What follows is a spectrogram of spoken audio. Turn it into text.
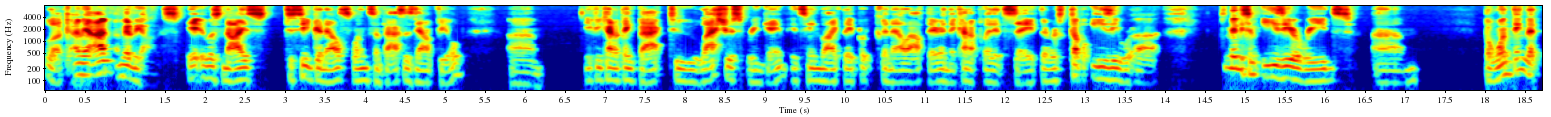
look. I mean, I'm, I'm going to be honest. It, it, was nice to see Gunnell sling some passes downfield. Um, if you kind of think back to last year's spring game, it seemed like they put Gunnell out there and they kind of played it safe. There was a couple easy, uh, maybe some easier reads. Um, but one thing that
